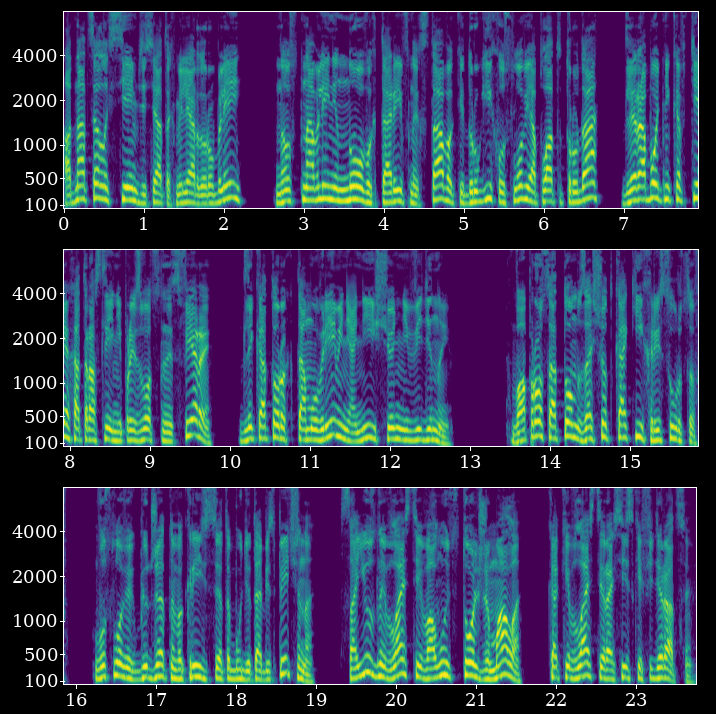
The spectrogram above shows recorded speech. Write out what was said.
1,7 миллиарда рублей на установление новых тарифных ставок и других условий оплаты труда для работников тех отраслей непроизводственной сферы, для которых к тому времени они еще не введены. Вопрос о том, за счет каких ресурсов в условиях бюджетного кризиса это будет обеспечено, союзной власти волнует столь же мало, как и власти Российской Федерации.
